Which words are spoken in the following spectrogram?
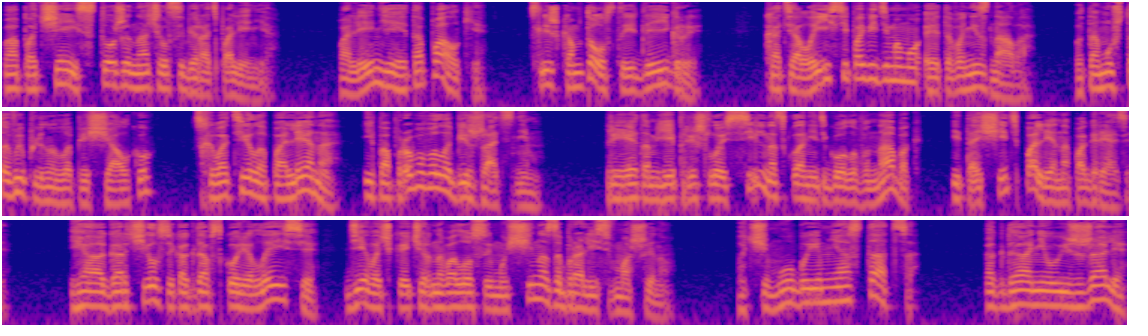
Папа Чейз тоже начал собирать поленья. Поленья — это палки, слишком толстые для игры. Хотя Лейси, по-видимому, этого не знала, потому что выплюнула пищалку, схватила полено и попробовала бежать с ним. При этом ей пришлось сильно склонить голову на бок и тащить полено по грязи. Я огорчился, когда вскоре Лейси, девочка и черноволосый мужчина забрались в машину. Почему бы им не остаться? Когда они уезжали,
